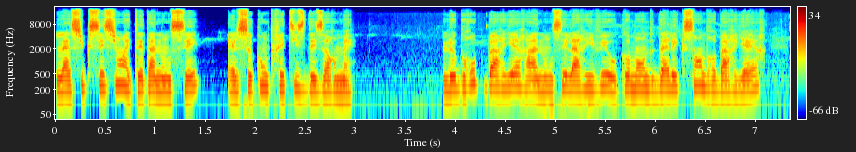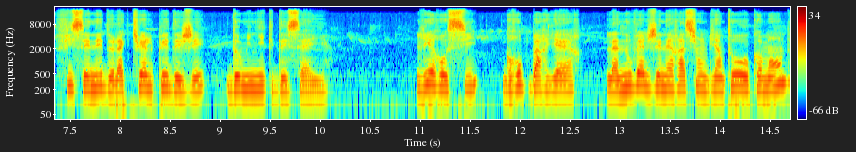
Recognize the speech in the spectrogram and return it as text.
La succession était annoncée, elle se concrétise désormais. Le groupe Barrière a annoncé l'arrivée aux commandes d'Alexandre Barrière, fils aîné de l'actuel PDG, Dominique Dessailles. Lire aussi, Groupe Barrière, la nouvelle génération bientôt aux commandes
